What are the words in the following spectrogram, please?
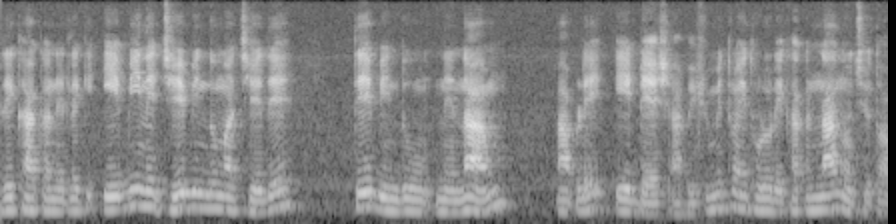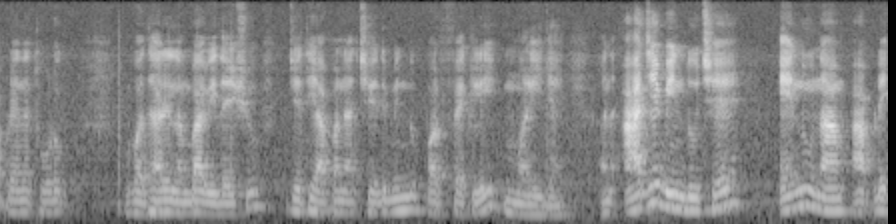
રેખાખંડ એટલે કે એ બીને જે બિંદુમાં છેદે, તે બિંદુને નામ આપણે એ ડેશ આપીશું. મિત્રો, અહીં થોડો રેખાખંડ નાનો છે, તો આપણે એને થોડોક વધારે લંબાવી દઈશું, જેથી આપણને આ છેદબિંદુ પરફેક્ટલી મળી જાય. અને આ જે બિંદુ છે, એનું નામ આપણે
